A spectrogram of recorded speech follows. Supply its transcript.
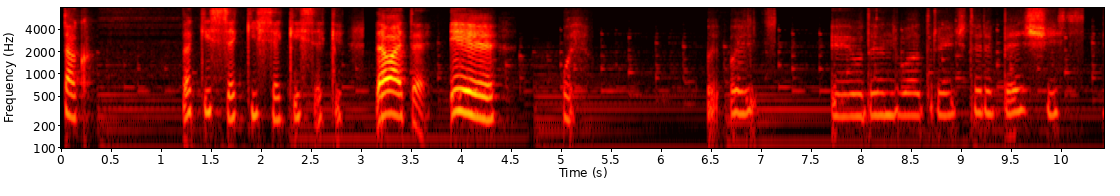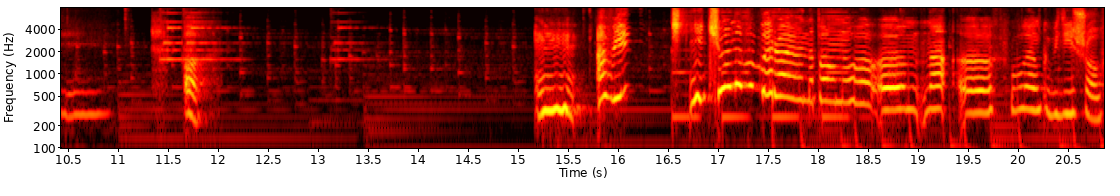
Так. Такі сякі, сякі, сякі. Давайте. І. Ой. Ой, ой. І один, два, три, чотири, п'ять, шість. сім. О. А він нічого не вибирає, напевно, е, на е, хвилинку відійшов.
